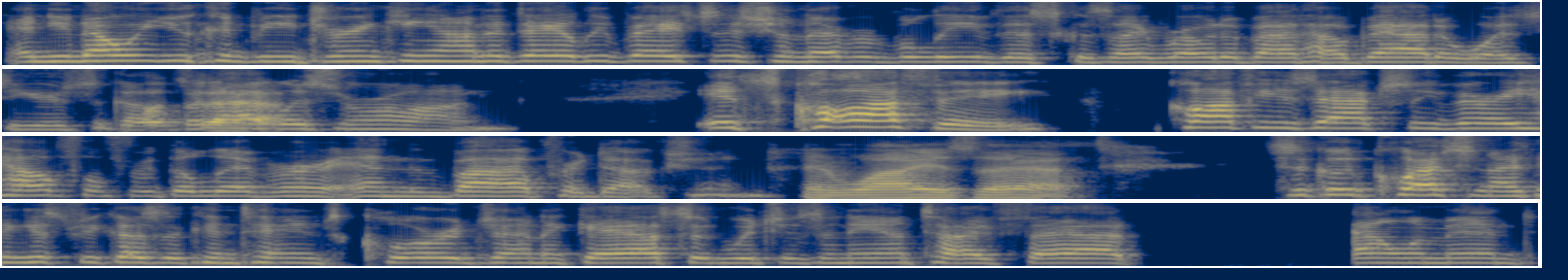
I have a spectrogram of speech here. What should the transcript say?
And you know what you can be drinking on a daily basis? You'll never believe this because I wrote about how bad it was years ago, What's but that? I was wrong. It's coffee. Coffee is actually very helpful for the liver and the bile production. And why is that? It's a good question. I think it's because it contains chlorogenic acid, which is an anti fat element.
